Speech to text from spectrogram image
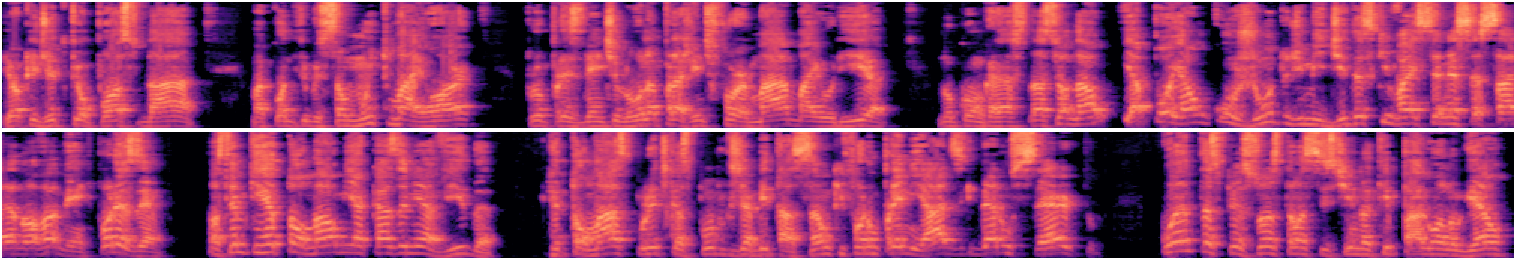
eu acredito que eu posso dar uma contribuição muito maior para o presidente Lula para a gente formar a maioria no Congresso Nacional e apoiar um conjunto de medidas que vai ser necessária novamente. Por exemplo, nós temos que retomar o Minha Casa Minha Vida retomar as políticas públicas de habitação que foram premiadas e que deram certo. Quantas pessoas estão assistindo aqui pagam aluguel?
